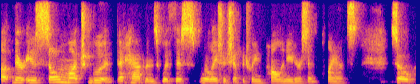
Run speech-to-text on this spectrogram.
Uh, there is so much good that happens with this relationship between pollinators and plants so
